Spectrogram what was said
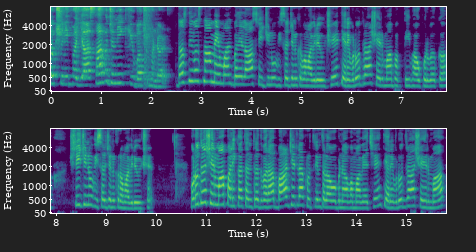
દક્ષિણી ફળિયા સાર્વજનિક યુવક મંડળ. દસ દિવસના મહેમાન બનેલા શ્રીજીનું વિસર્જન કરવામાં આવી રહ્યું છે. ત્યારે વડોદરા શહેરમાં ભક્તિભાવપૂર્વક શ્રીજીનું વિસર્જન કરવામાં આવી રહ્યું છે. વડોદરા શહેરમાં પાલિકા તંત્ર દ્વારા બાર જેટલા કૃત્રિમ તળાવો બનાવવામાં આવ્યા છે, ત્યારે વડોદરા શહેરમાં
